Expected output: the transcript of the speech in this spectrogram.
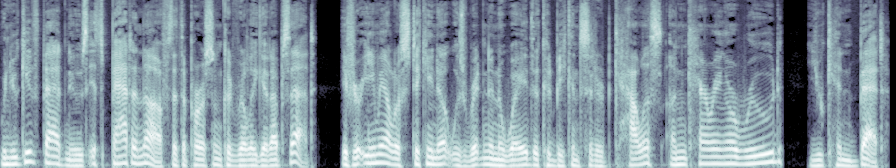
When you give bad news, it's bad enough that the person could really get upset. If your email or sticky note was written in a way that could be considered callous, uncaring, or rude, you can bet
